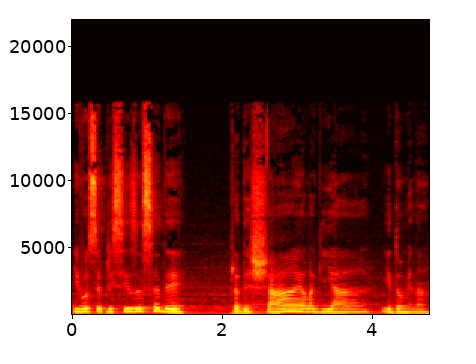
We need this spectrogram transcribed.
e você precisa ceder para deixar ela guiar e dominar.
